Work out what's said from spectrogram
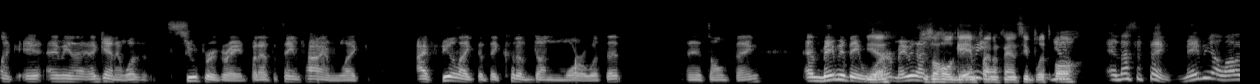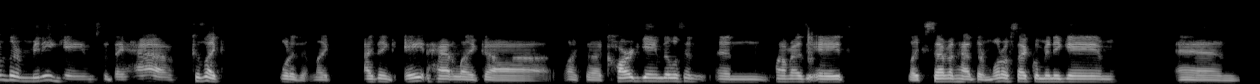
like it, I mean, again, it wasn't super great, but at the same time, like I feel like that they could have done more with it and its own thing, and maybe they Yeah, were. Maybe that's a whole game, maybe- Final Fantasy Blitzball. you know, and that's the thing. Maybe a lot of their mini games that they have, because like, what is it? Like, I think eight had like uh like the card game that was in in Final Fantasy eight. Like seven had their motorcycle mini game, and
